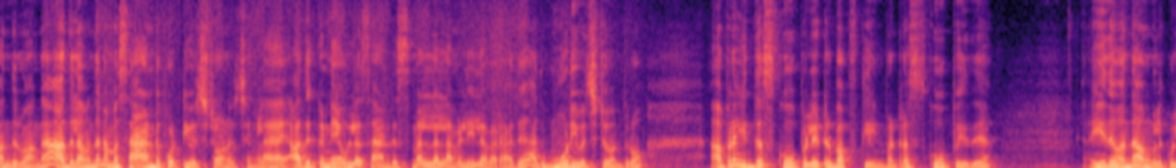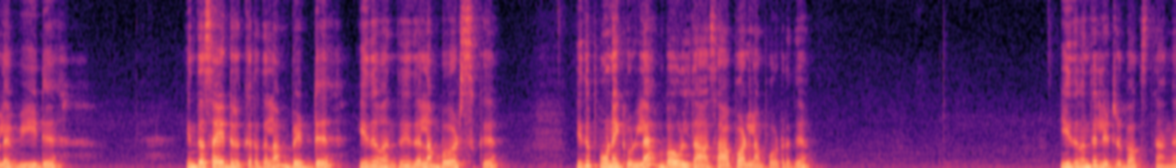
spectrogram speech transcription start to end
வந்துடுவாங்க அதில் வந்து நம்ம சாண்டை கொட்டி வச்சிட்டோம்னு வச்சுங்களேன். அதுக்குன்னே உள்ள சாண்டு ஸ்மெல்லெல்லாம் வெளியில் வராது. அது மூடி வச்சுட்டு வந்துடும் அப்புறம் இந்த ஸ்கூப் லிட்டர் பாக்ஸ் க்ளீன் பண்ணுற ஸ்கூப் இது. இது வந்து அவங்களுக்குள்ள வீடு. இந்த சைடு இருக்கிறதெல்லாம் பெட்டு இது வந்து இதெல்லாம் பேர்ட்ஸுக்கு இது பூனைக்குள்ள பவுல் தான் சாப்பாடெலாம் போடுறது. இது வந்து லிட்டர் பாக்ஸ் தாங்க.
